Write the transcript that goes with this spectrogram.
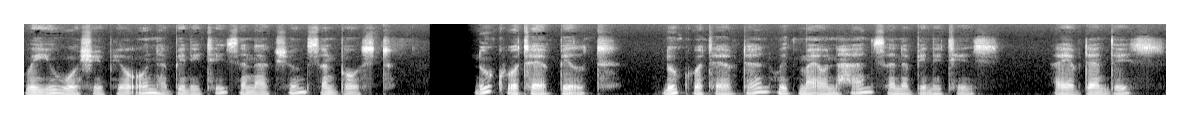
where you worship your own abilities and actions and boast. Look what I have built. Look what I have done with my own hands and abilities. I have done this.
